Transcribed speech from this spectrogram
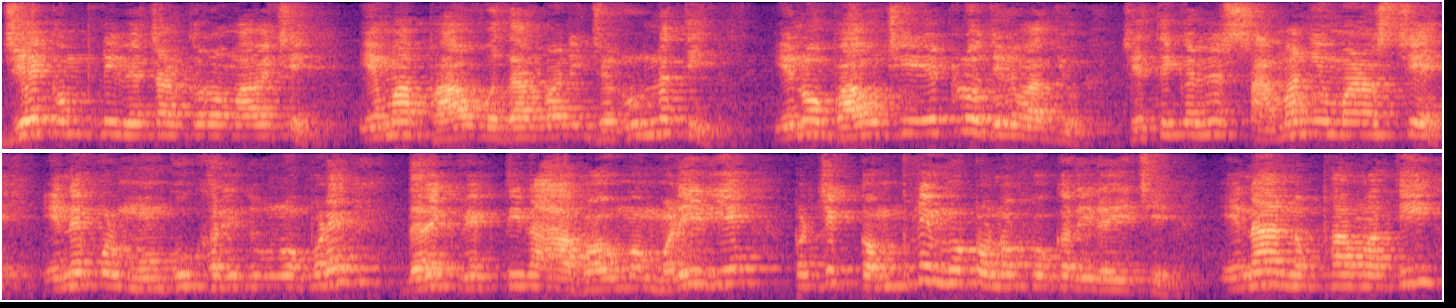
જે કંપની વેચાણ કરવામાં આવે છે, એમાં ભાવ વધારવાની જરૂર નથી. એનો ભાવ છે એટલો જ રહેવા જેથી કરીને સામાન્ય માણસ છે, એને પણ મોંઘું ખરીદવું ન પડે. દરેક વ્યક્તિના આ ભાવમાં મળી રહે. પણ જે કંપની મોટો નફો કરી રહી છે, એના નફામાંથી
